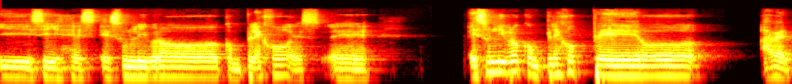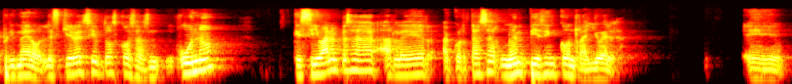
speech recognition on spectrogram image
y sí, es, es un libro complejo, es, eh, es un libro complejo, pero, a ver, primero, les quiero decir dos cosas. Uno, que si van a empezar a leer a Cortázar, no empiecen con Rayuela. Eh,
